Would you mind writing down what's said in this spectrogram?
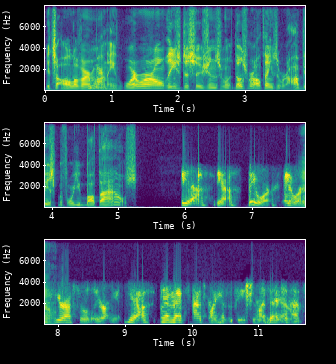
It's all of our Yeah. money. Where were all these decisions? when- Those were all things that were obvious before you bought the house. Yeah, yeah, they were. They were. Yeah. You're absolutely right. Yeah, and that's that's my hesitation with it, and that's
